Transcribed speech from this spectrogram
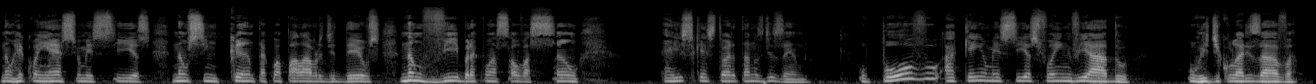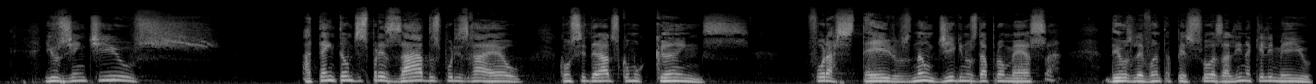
não reconhece o Messias, não se encanta com a palavra de Deus, não vibra com a salvação. É isso que a história está nos dizendo. O povo a quem o Messias foi enviado o ridicularizava. E os gentios, até então desprezados por Israel, considerados como cães, forasteiros, não dignos da promessa, Deus levanta pessoas ali naquele meio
